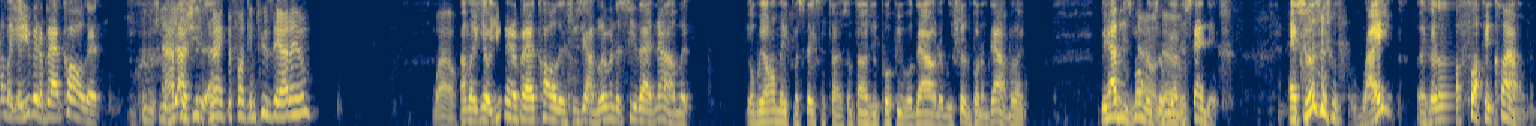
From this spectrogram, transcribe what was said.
I'm like, "Yo, you made a bad call." Then This is She after she see that. smacked the fucking Tuesday out of him. Wow. I'm like, yo, you made a bad call. Then she's, yeah, I'm living to see that now. I'm like, yo, we all make mistakes sometimes. Sometimes we put people down that we shouldn't put them down. But like, we have these moments down, where we understand it. And she listens, she goes, right? Like, a fucking clown.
